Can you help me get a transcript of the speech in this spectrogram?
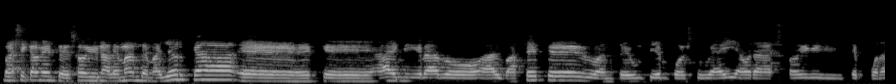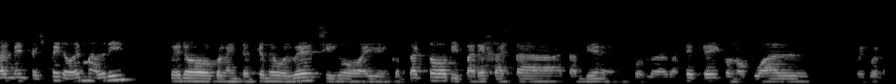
Básicamente soy un alemán de Mallorca eh, que ha emigrado a Albacete, durante un tiempo estuve ahí, ahora estoy temporalmente, espero, en Madrid, pero con la intención de volver, sigo ahí en contacto, mi pareja está también en el pueblo de Albacete, con lo cual pues bueno,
